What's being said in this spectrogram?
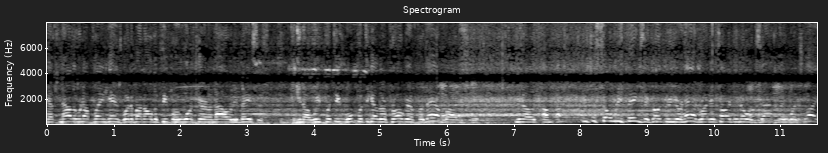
if, now that we're not playing games. What about all the people who work here on an hourly basis? You know, we put the, we'll put together a program for them, but you know, um, uh, there's just so many things that go through your head. Right? It's hard to know exactly what's like.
